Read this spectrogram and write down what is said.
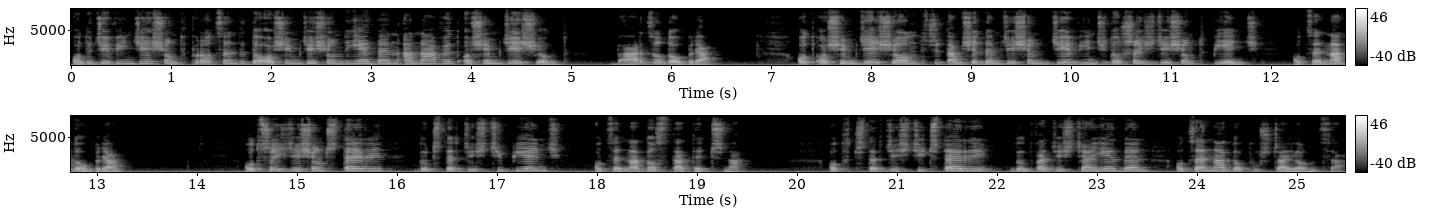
Od 90% do 81, a nawet 80. Bardzo dobra od 80 czy tam 79 do 65 ocena dobra. Od 64 do 45 ocena dostateczna. Od 44 do 21 ocena dopuszczająca.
